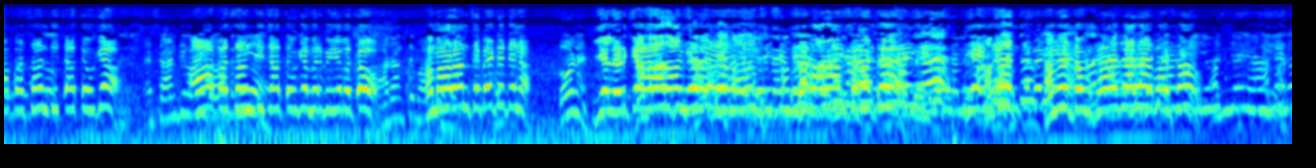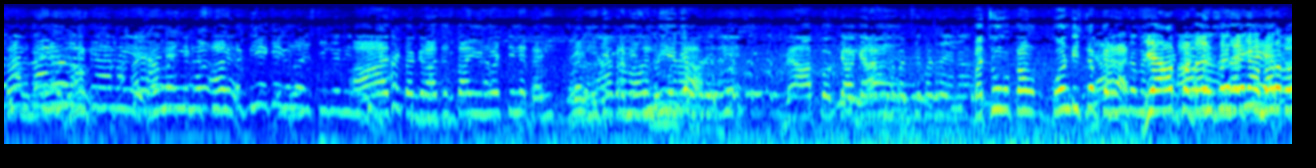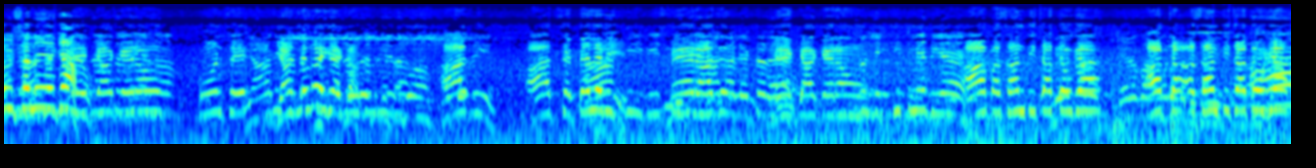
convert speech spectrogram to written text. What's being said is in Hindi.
आप अशांति चाहते हो क्या? आप अशांति चाहते हो क्या? मेरे को ये बताओ। आराम से हम आराम से बैठे थे ना? कौन है? ये लड़के आराम से बैठे सब आराम से बैठे हमें हमें धमकाया जा रहा है भाई साहब। आज तक दिए क्या यूनिवर्सिटी के भी आज तक राजस्थान यूनिवर्सिटी ने धर्म की परमिशन दी है क्या? मैं आपको क्या कह रहा हूँ? बच्चे पढ़ रहे हैं बच्चों को कौन- कौन डिस्टर्ब कर रहा है? ये आपको टेंशन है क्या? हमारा भविष्य नहीं है क्या? क्या कह रहा हूँ? कौन से यहाँ चल रहा है क्या? काम? आज आज से पहले भी मैं राज मैं क्या कह रहा हूँ? लिखित में दिया आप अशांति चाहते हो क्या? आप अशांति चाहते हो क्या?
